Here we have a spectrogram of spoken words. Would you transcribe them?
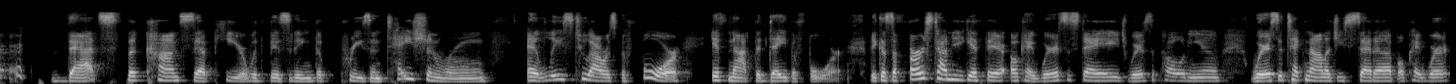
That's the concept here with visiting the presentation room at least two hours before, if not the day before. Because the first time you get there, okay, where's the stage? Where's the podium? Where's the technology set up? Okay, where,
